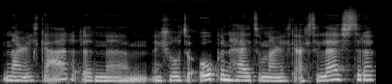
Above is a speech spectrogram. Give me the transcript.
naar elkaar. Een, um, een grote openheid om naar elkaar te luisteren.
